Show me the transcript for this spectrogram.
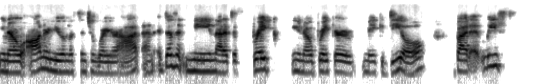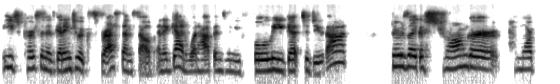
you know honor you and listen to where you're at. And it doesn't mean that it's a break you know break or make a deal but at least each person is getting to express themselves. And again what happens when you fully get to do that? There's like a stronger more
